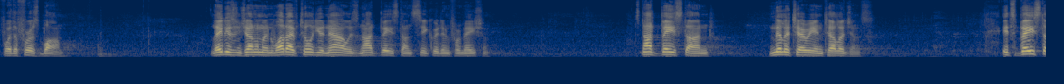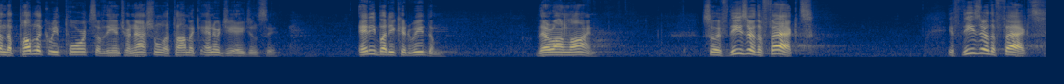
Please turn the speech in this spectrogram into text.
for the first bomb. Ladies and gentlemen, what I've told you now is not based on secret information. It's not based on military intelligence. It's based on the public reports of the International Atomic Energy Agency. Anybody could read them. They're online. So if these are the facts, if these are the facts,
